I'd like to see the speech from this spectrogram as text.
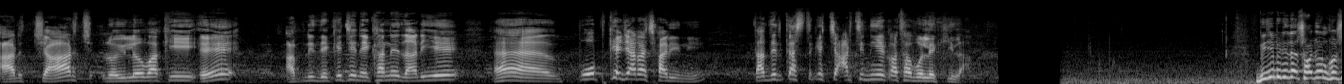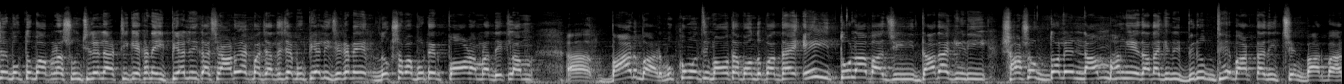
আর চার্চ রইল বাকি, এ, আপনি দেখেছেন এখানে দাঁড়িয়ে হ্যাঁ পোপকে যারা ছাড়িনি, তাদের কাছ থেকে চার্চ নিয়ে কথা বলে কি লাভ? বিজেপি নেতা সজল ঘোষের বক্তব্য আপনারা শুনছিলেন, আর ঠিক এখানে এই পিয়ালির কাছে আরও একবার জানতে চাইব। পিয়ালি, যেখানে লোকসভা ভোটের পর আমরা দেখলাম বারবার মুখ্যমন্ত্রী মমতা বন্দ্যোপাধ্যায় এই তোলাবাজি, দাদাগিরি, শাসক দলের নাম ভাঙিয়ে দাদাগিরির বিরুদ্ধে বার্তা দিচ্ছেন বারবার।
